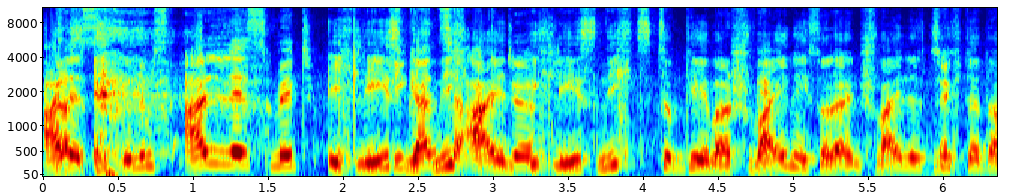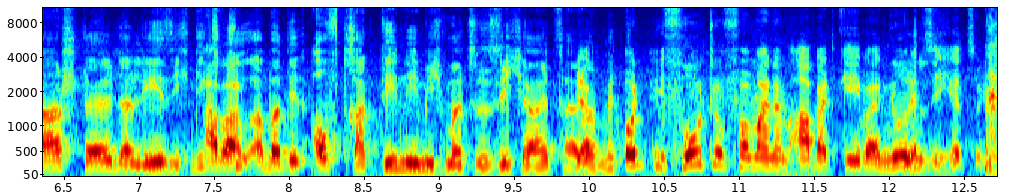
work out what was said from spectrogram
alles. Du nimmst alles mit. Ich lese nicht Akte. ein. Ich lese nichts zum Thema Schweine. Ich soll einen Schweinezüchter darstellen. Da lese ich nichts Aber- zu, aber den Auftrag, den nehme ich mal zur Sicherheitshalber Ja, mit. und ein Foto von meinem Arbeitgeber, nur um sicher zu gehen.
